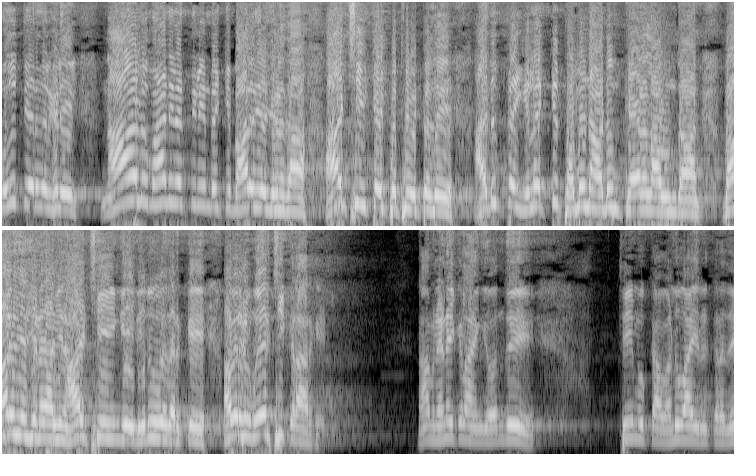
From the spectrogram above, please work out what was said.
பொதுத் தேர்தல்களில் நாலு மாநிலத்தில் இன்றைக்கு பாரதிய ஜனதா ஆட்சியை கைப்பற்றிவிட்டது. அடுத்த இலக்கு தமிழ்நாடும் கேரளாவும் தான். பாரதிய ஜனதாவின் ஆட்சியை இங்கே நிறுவுவதற்கு அவர்கள் முயற்சிக்கிறார்கள். நாம் நினைக்கலாம் இங்க வந்து திமுக வலுவாக இருக்கிறது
